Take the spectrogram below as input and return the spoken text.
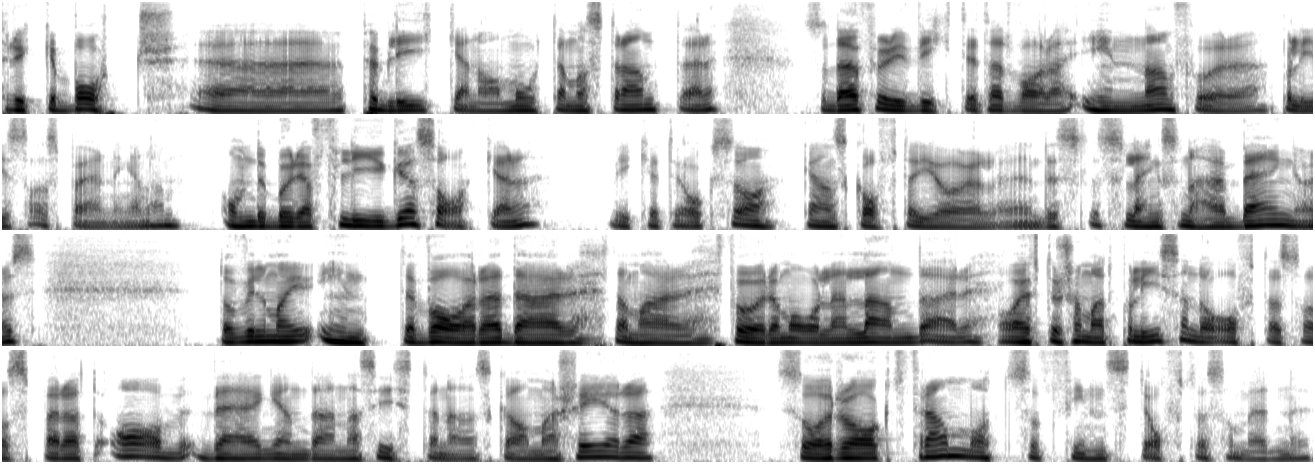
trycker bort eh, publiken och motdemonstranter. Så därför är det viktigt att vara innanför polisavspärrningarna. Om det börjar flyga saker, vilket det också ganska ofta gör, eller det slängs sådana här bangers, då vill man ju inte vara där de här föremålen landar. Och eftersom att polisen då oftast har spärrat av vägen där nazisterna ska marschera, så rakt framåt så finns det ofta som en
